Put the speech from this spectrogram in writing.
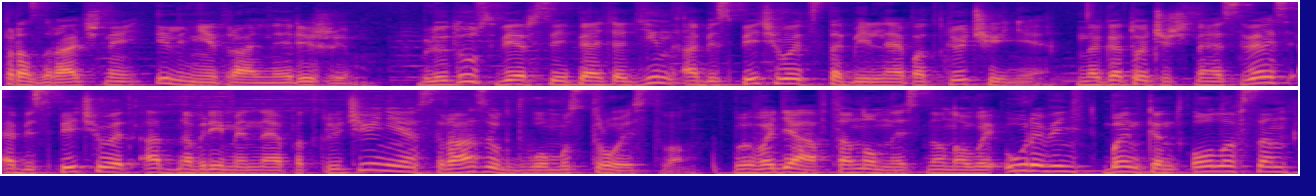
прозрачный или нейтральный режим. Bluetooth версии 5.1 обеспечивает стабильное подключение. Многоточечная связь обеспечивает одновременное подключение сразу к двум устройствам. Выводя автономность на новый уровень, Bang Olufsen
